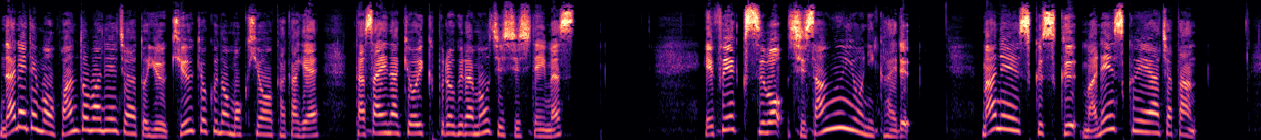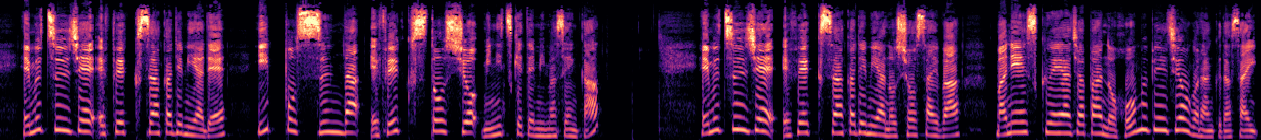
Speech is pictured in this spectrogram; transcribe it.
誰でもファンドマネージャーという究極の目標を掲げ、多彩な教育プログラムを実施しています。FX を資産運用に変える。マネースクスクマネースクエアジャパン。M2JFX アカデミアで一歩進んだ FX 投資を身につけてみませんか ?M2JFX アカデミアの詳細はマネースクエアジャパンのホームページをご覧ください。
